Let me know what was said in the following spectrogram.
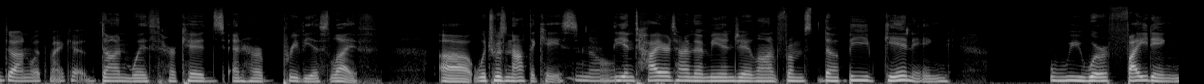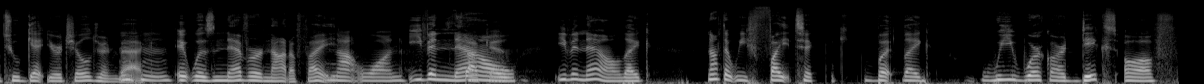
Done with my kids. done with her kids and her previous life uh, which was not the case No. the entire time that me and Xhejlan from the beginning we were fighting to get your children back Mhm. it was never not a fight Not one. even now second. even now like not that we fight to but like we work our dicks off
